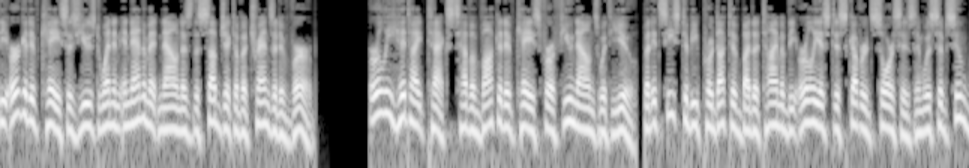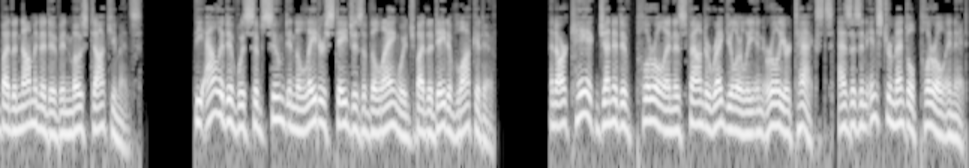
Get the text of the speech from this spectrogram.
The ergative case is used when an inanimate noun is the subject of a transitive verb. Early Hittite texts have a vocative case for a few nouns with u, but it ceased to be productive by the time of the earliest discovered sources and was subsumed by the nominative in most documents. The allative was subsumed in the later stages of the language by the dative locative. An archaic genitive plural and is found irregularly in earlier texts, as is an instrumental plural in it.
